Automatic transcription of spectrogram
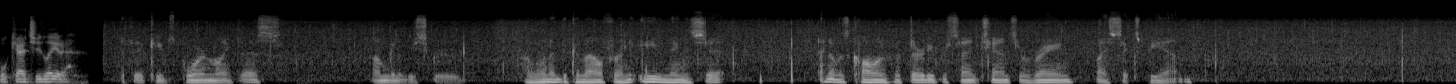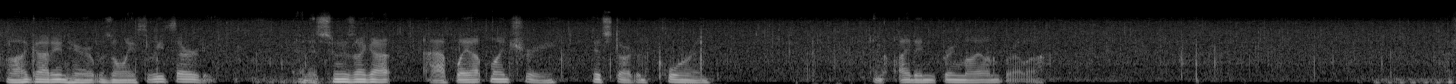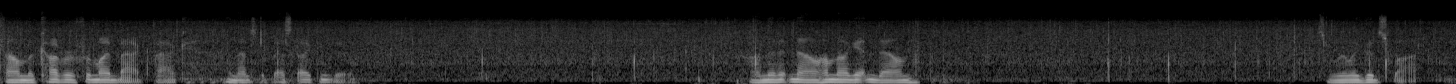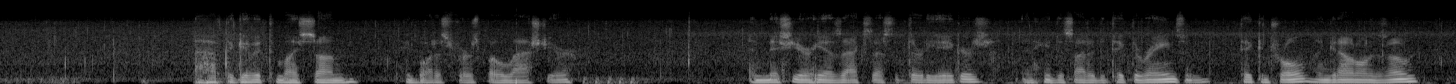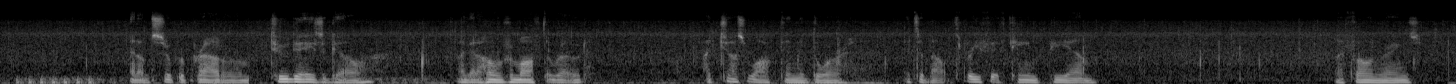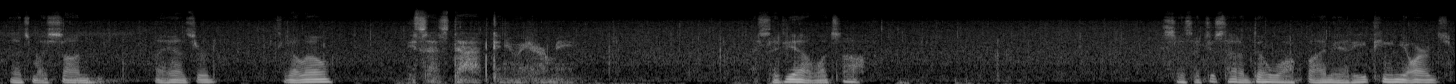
we'll catch you later. If it keeps pouring like this, I'm gonna be screwed. I wanted to come out for an evening sit, and it was calling for 30% chance of rain by 6 p.m. When I got in here, it was only 3:30, and as soon as I got halfway up my tree, it started pouring, and I didn't bring my umbrella. I found the cover for my backpack, and that's the best I can do. I'm in it now. I'm not getting down. It's a really good spot. I have to give it to my son. He bought his first bow last year. And this year he has access to 30 acres, and he decided to take the reins and take control and get out on his own. And I'm super proud of him. Two days ago, I got home from off the road. I just walked in the door. It's about 3:15 p.m. My phone rings, and it's my son. I answered. Said hello. He says, "Dad, can you hear me?" I said, "Yeah, what's up?" He says, "I just had a doe walk by me at 18 yards."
